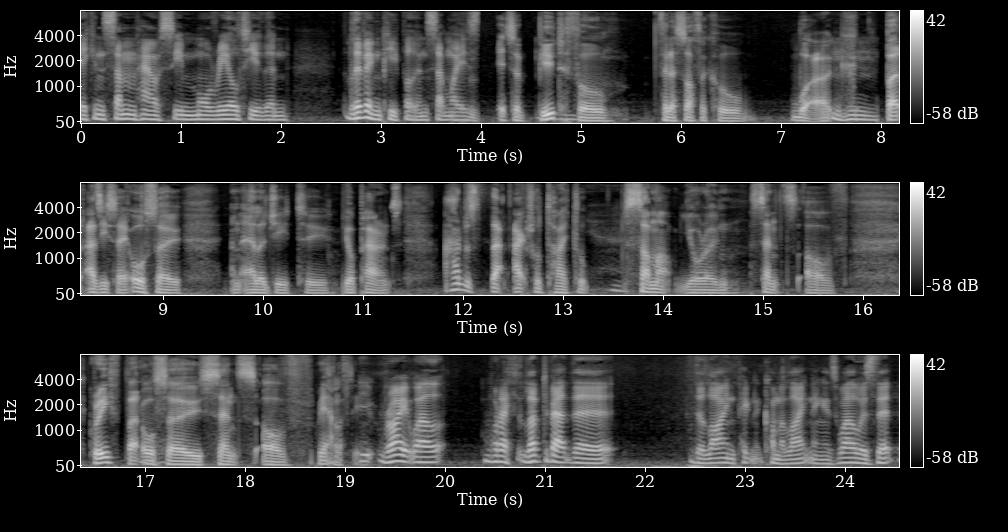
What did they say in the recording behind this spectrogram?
they can somehow seem more real to you than living people in some ways. It's a beautiful philosophical work, Mm-hmm. but as you say, also an elegy to your parents. How does that actual title sum up your own sense of grief, but also sense of reality? Right. Well, what I th- loved about the the line "picnic, comma lightning" as well was that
